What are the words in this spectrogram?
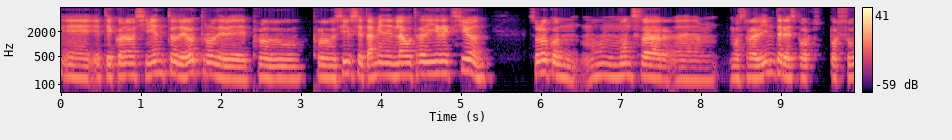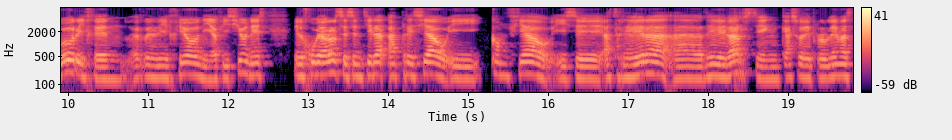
eh, este conocimiento de otro debe producirse también en la otra dirección. Solo con mostrar, em, mostrar interés por, por, su origen, religión y aficiones, el jugador se sentirá apreciado y confiado y se atreverá a revelarse en caso de problemas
